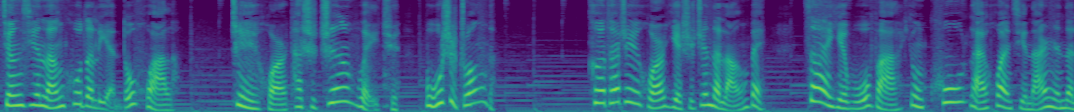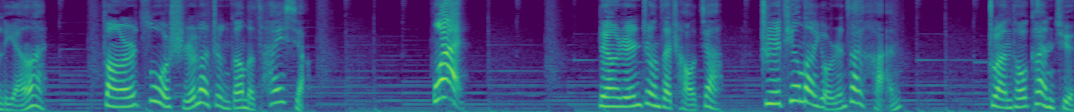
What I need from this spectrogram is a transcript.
江心兰哭的脸都花了，这会儿她是真委屈，不是装的。可她这会儿也是真的狼狈。再也无法用哭来唤起男人的怜爱，反而坐实了郑刚的猜想。喂，两人正在吵架，只听到有人在喊，转头看去，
